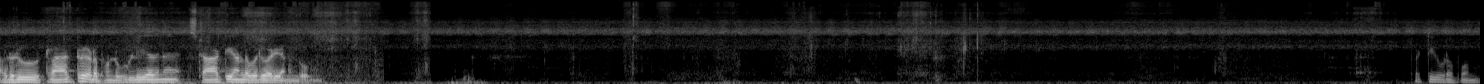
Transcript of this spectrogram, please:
അവിടെ ഒരു ട്രാക്ടർ കിടപ്പുണ്ട്. പുള്ളി അതിനെ സ്റ്റാർട്ട് ചെയ്യാനുള്ള പരിപാടിയാണെന്ന് തോന്നുന്നു. പട്ടി കൂടെ പോന്നു.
